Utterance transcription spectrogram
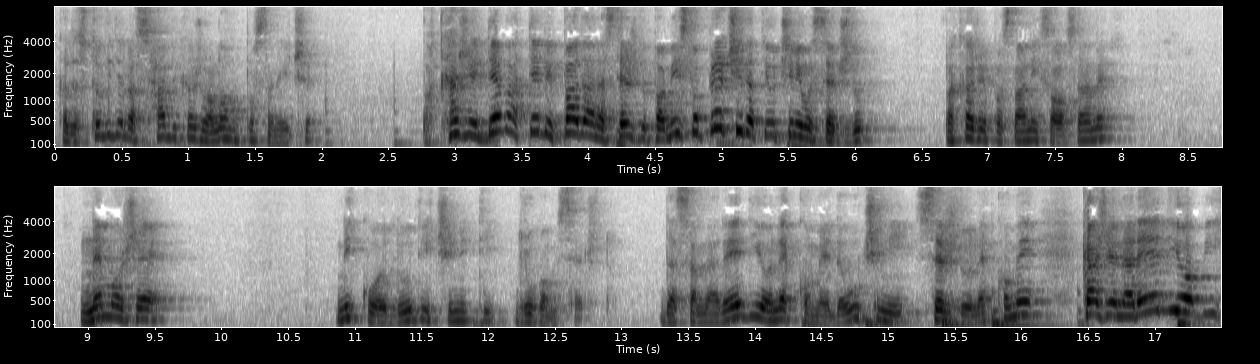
Kada su to vidjela sahabi, kažu Allahom poslaniće, pa kaže, deva tebi pada na seždu, pa mi smo preči da ti učinimo seždu. Pa kaže poslanik, salo sveme, ne može niko od ljudi činiti drugom seždu. Da sam naredio nekome da učini seždu nekome, kaže, naredio bih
